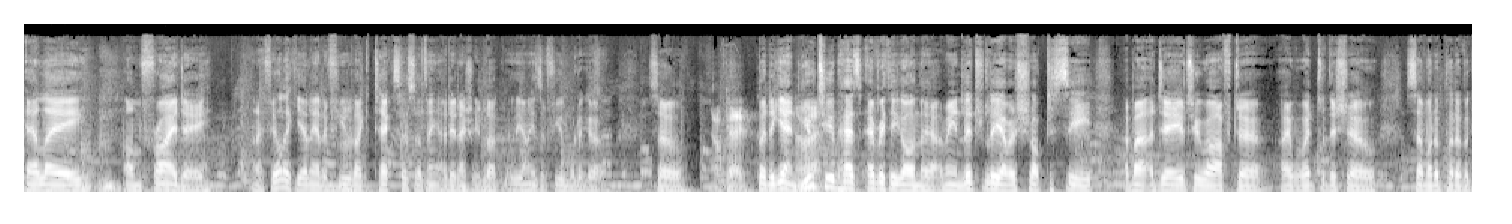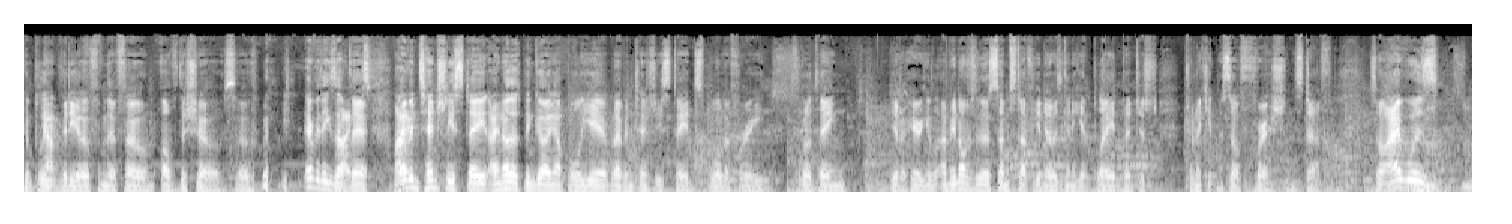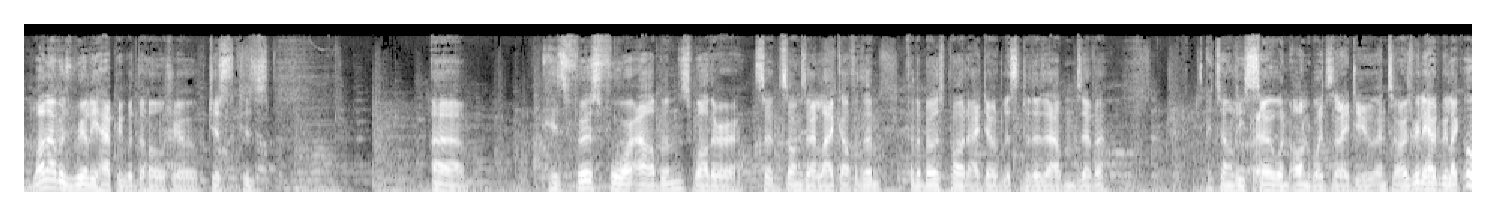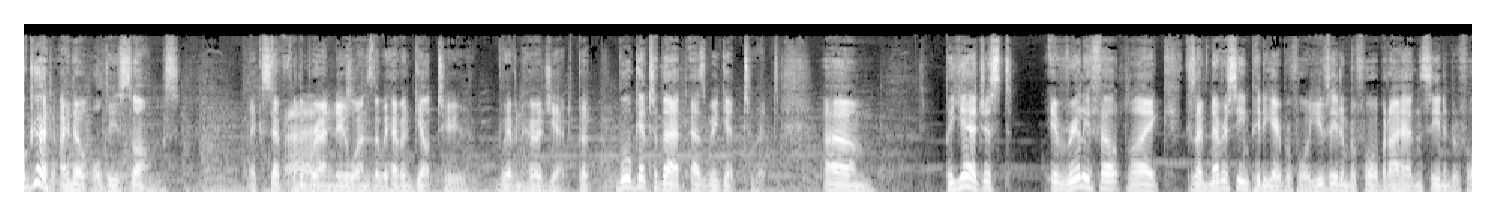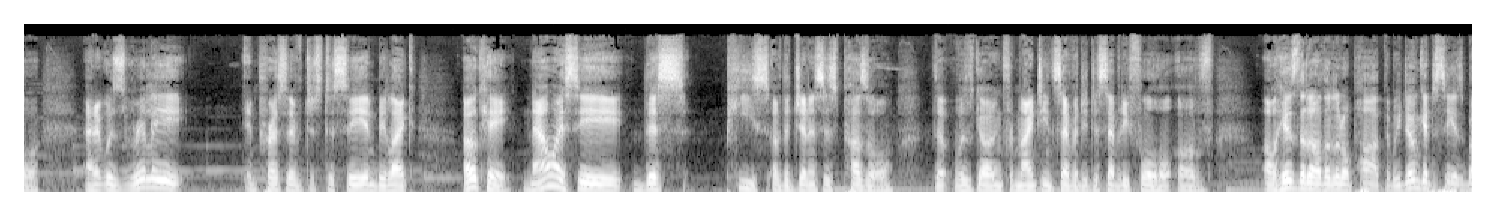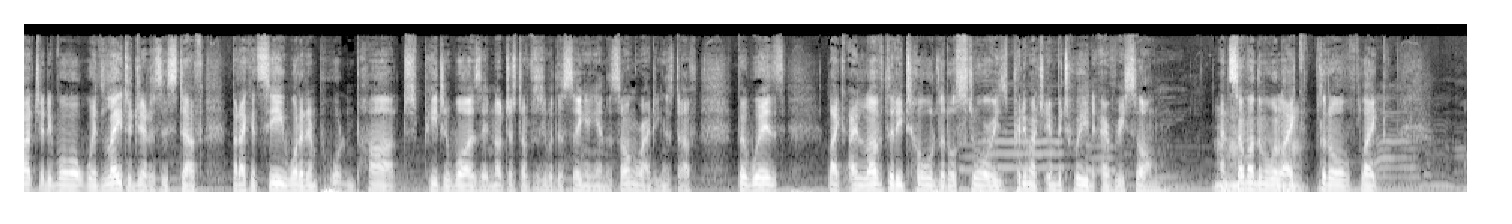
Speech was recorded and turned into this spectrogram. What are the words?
L.A. on Friday, and I feel like he only had a Mm-hmm. few, like Texas. I think I didn't actually look. He only has a few more to go. So, Okay, but again, All right. YouTube has everything on there. I mean, literally, I was shocked to see about a day or two after I went to the show, someone had put up a complete Yeah. video from their phone of the show. So everything's up there. right. I've intentionally stayed. I know that's been going up all year, but I've intentionally stayed spoiler free, sort of thing. You know, hearing. I mean, obviously, there's some stuff you know is going to get played, but just trying to keep myself fresh and stuff. So I was, Mm-hmm, one, I was really happy with the whole show, just because. Um, his first four albums, while there are certain songs I like off of them, for the most part, I don't listen to those albums ever. It's only so and onwards that I do, and so I was really happy to be like, oh, good, I know all these songs, except for the brand new ones that we haven't got to, we haven't heard yet. But we'll get to that as we get to it. Um, but yeah, just it really felt like because I've never seen Gabriel before. You've seen him before, but I hadn't seen him before, and it was really impressive just to see and be like, okay, now I see this piece of the Genesis puzzle that was going from 1970 to 74 of oh here's the other little part that we don't get to see as much anymore with later Genesis stuff but I could see what an important part Peter was and not just obviously with the singing and the songwriting and stuff but with like I loved that he told little stories pretty much in between every song and some of them were like little like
